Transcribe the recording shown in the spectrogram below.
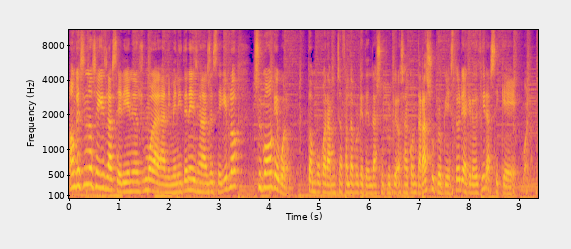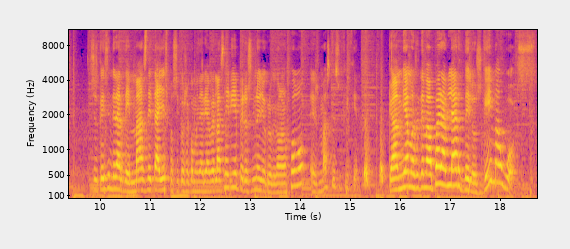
Aunque si no seguís la serie ni os mola el anime ni tenéis ganas de seguirlo, supongo que bueno, tampoco hará mucha falta porque tendrá su propia, o sea, contará su propia historia, quiero decir, así que bueno. Si os queréis enterar de más detalles, pues sí que os recomendaría ver la serie, pero si no, yo creo que con el juego es más que suficiente. Cambiamos de tema para hablar de los Game Awards.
